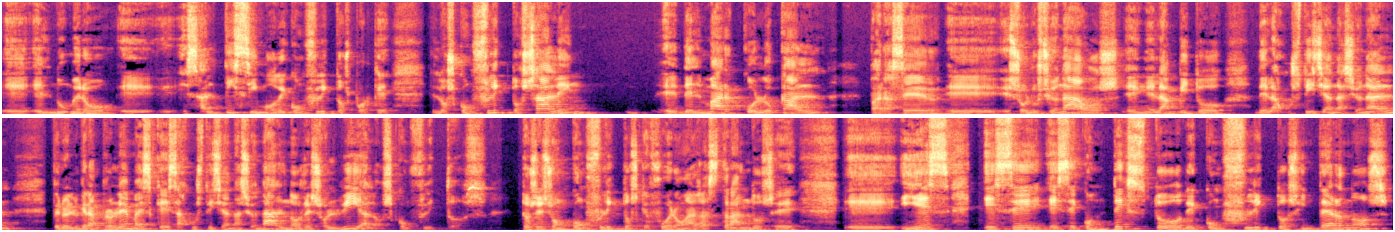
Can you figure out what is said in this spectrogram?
eh, el número es altísimo de conflictos porque los conflictos salen del marco local para ser solucionados en el ámbito de la justicia nacional, pero el gran problema es que esa justicia nacional no resolvía los conflictos. Entonces son conflictos que fueron arrastrándose eh, y es ese, ese contexto de conflictos internos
